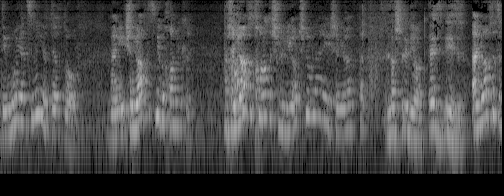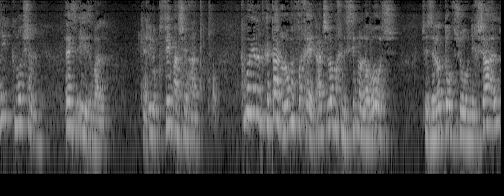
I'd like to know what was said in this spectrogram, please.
דימוי עצמי יותר טוב, ואני, שאני אוהבת את עצמי בכל מקרה. נכון. שאני אוהבת את התכונות השליליות שלי אולי, שאני אוהבת את ה... לא שליליות, as is. אני אוהבת את עצמי כמו שאני. as is, אבל. כן. כאילו, כפי מה שאת. כמו ילד קטן, הוא לא מפחד. עד שלא מכניסים לו לראש שזה לא טוב שהוא נכשל,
